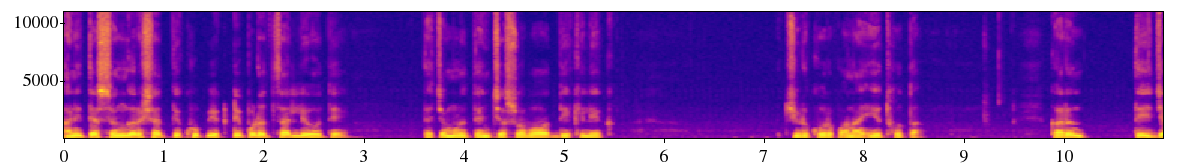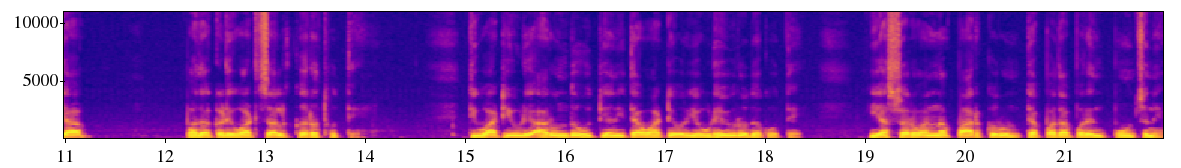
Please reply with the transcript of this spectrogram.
आणि त्या संघर्षात ते खूप एकटे पडत चालले होते. त्याच्यामुळे त्यांच्या स्वभावात देखील एक चिडखोरपणा येत होता. कारण ते ज्या पदाकडे वाटचाल करत होते. ती वाट एवढी अरुंद होती आणि त्या वाटेवर एवढे विरोधक होते की या सर्वांना पार करून त्या पदापर्यंत पोहोचणे.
